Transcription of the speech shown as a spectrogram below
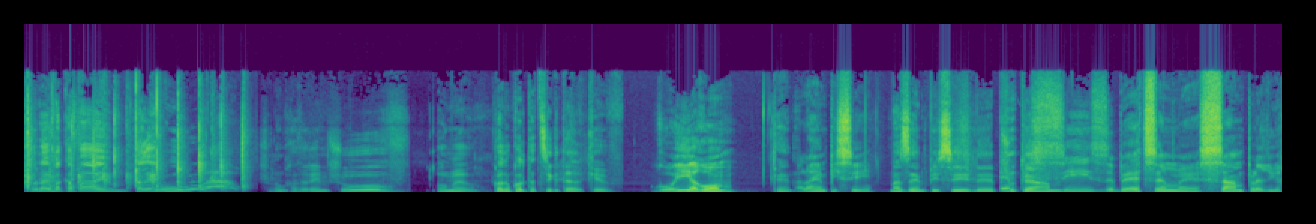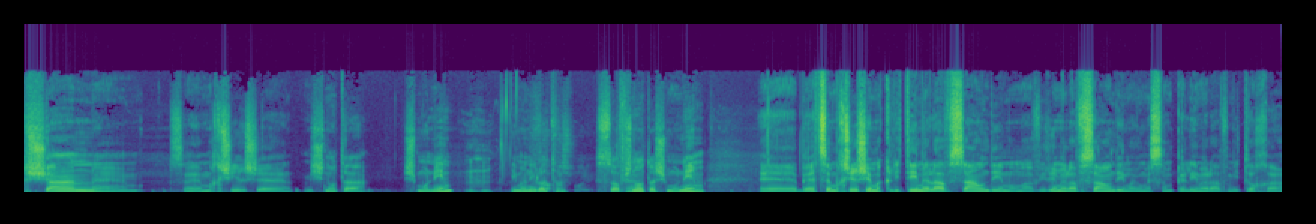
תנו להם בכפיים, תרימו. וואו שלום חברים, שוב עומר. קודם כל תציג את ההרכב. רועי ירום כן. על ה-MPC. מה זה MPC לפשוטי העם? MPC זה בעצם אה, סאמפלר ישן, אה, זה מכשיר שמשנות ה-80, אם אני לא טועה. סוף כן. שנות ה-80. בעצם מכשיר שמקליטים אליו סאונדים, או מעבירים אליו סאונדים, היו מסמפלים אליו מתוך ה...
